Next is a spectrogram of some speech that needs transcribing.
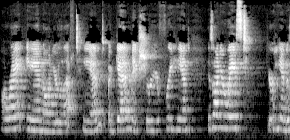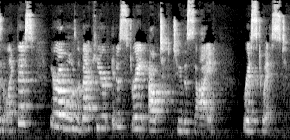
All right, and on your left hand, again, make sure your free hand is on your waist. Your hand isn't like this. Your elbow isn't back here. It is straight out to the side. Wrist twist.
